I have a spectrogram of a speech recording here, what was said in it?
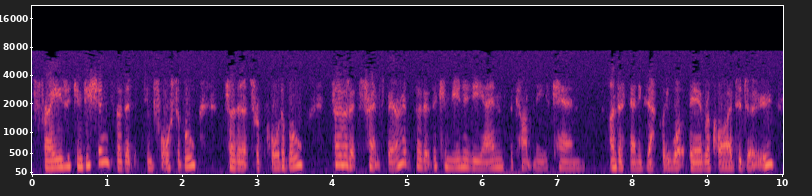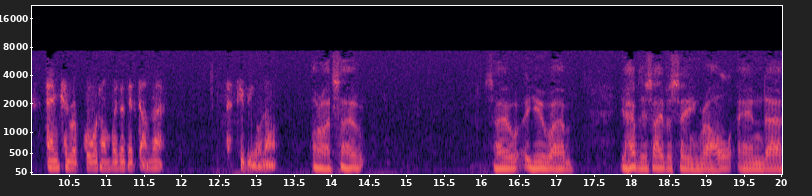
phrase a condition so that it's enforceable, so that it's reportable, so that it's transparent, so that the community and the companies can understand exactly what they're required to do and can report on whether they've done that activity or not. All right, so so you um, you have this overseeing role, and uh,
